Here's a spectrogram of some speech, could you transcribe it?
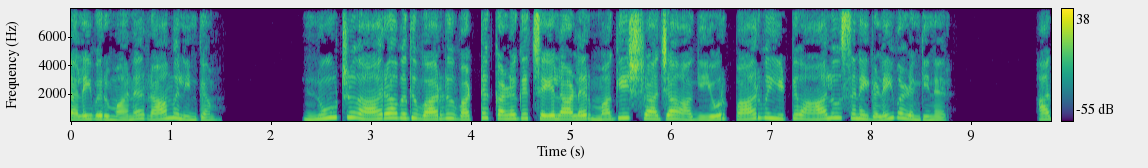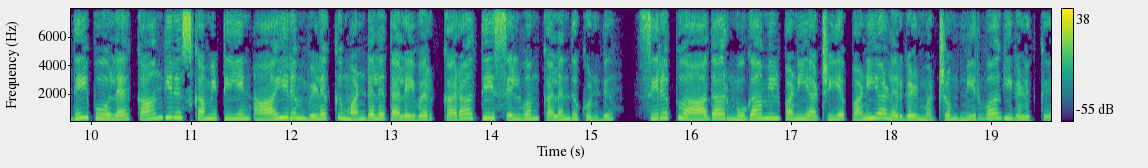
தலைவருமான ராமலிங்கம். நூற்று ஆறாவது வார்டு வட்டக்கழகச் செயலாளர் மகேஷ் ராஜா ஆகியோர் பார்வையிட்டு ஆலோசனைகளை வழங்கினர். அதேபோல காங்கிரஸ் கமிட்டியின் ஆயிரம் விளக்கு மண்டல தலைவர் கராத்தே செல்வம் கலந்து கொண்டு சிறப்பு ஆதார் முகாமில் பணியாற்றிய பணியாளர்கள் மற்றும் நிர்வாகிகளுக்கு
